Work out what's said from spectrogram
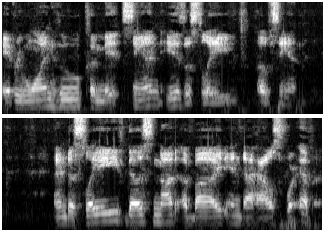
everyone who commits sin is a slave of sin and the slave does not abide in the house forever.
